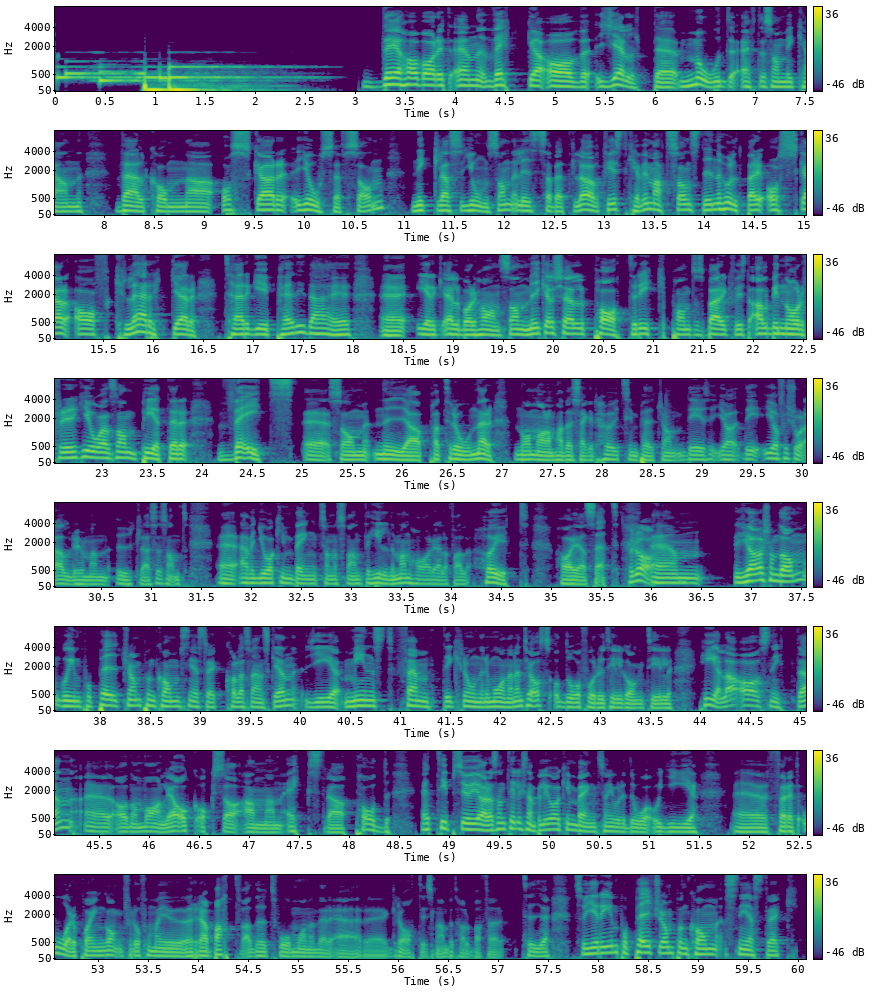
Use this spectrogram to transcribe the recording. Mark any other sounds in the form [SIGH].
Det har varit en vecka av hjältemod eftersom vi kan välkomna Oskar Josefsson, Niklas Jonsson, Elisabeth Lövqvist, Kevin Mattsson, Stine Hultberg, Oskar af Klerker, Tergi Pedidae, eh, Erik Elborg Hansson, Mikael Kjell, Patrik, Pontus Bergqvist, Albin Norr, Fredrik Johansson, Peter Weitz eh, som nya patroner. Någon av dem hade säkert höjt sin Patreon. Det jag, det, jag förstår aldrig hur man utläser sånt. Eh, även Joakim Bengtsson och Svante Hildeman har i alla fall höjt, har jag sett. Hurra. Ehm, Gör som dem, gå in på patreon.com kolla svensken, ge minst 50 kronor i månaden till oss och då får du tillgång till hela avsnitten eh, av de vanliga och också annan extra podd. Ett tips är att göra som till exempel Joakim Bengtsson gjorde då och ge eh, för ett år på en gång, för då får man ju rabatt va, där två månader är eh, gratis, man betalar bara för 10. Så ge dig in på patreon.com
